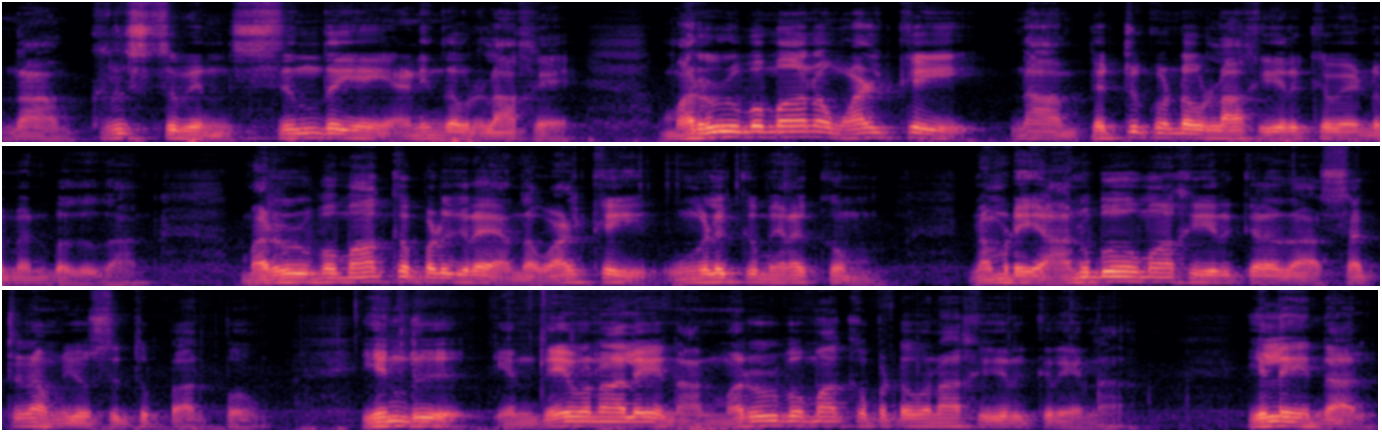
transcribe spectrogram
நாம் கிறிஸ்துவின் சிந்தையை அணிந்தவர்களாக மறுரூபமான வாழ்க்கை நாம் பெற்றுக்கொண்டவர்களாக இருக்க வேண்டும் என்பதுதான். மறுரூபமாக்கப்படுகிற அந்த வாழ்க்கை உங்களுக்கும் எனக்கும் நம்முடைய அனுபவமாக இருக்கிறதா சற்று நாம் யோசித்து பார்ப்போம். இன்று என் தேவனாலே நான் மறுரூபமாக்கப்பட்டவனாக இருக்கிறேனா? இல்லை என்றால்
